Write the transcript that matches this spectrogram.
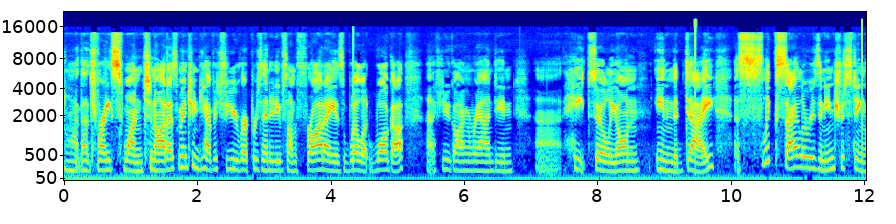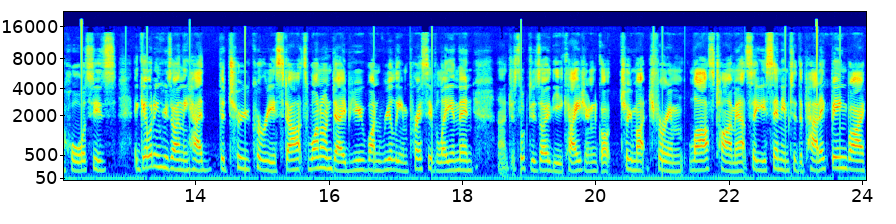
All right, that's race one tonight. As mentioned, you have a few representatives on Friday as well at Wagga, a few going around in uh, heats early on in the day. A Slick Sailor is an interesting horse. Is a gelding who's only had the two career starts, one on debut, one really impressively, and then uh, just looked as though the occasion got too much for him last time out. So you send him to the paddock. Being by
